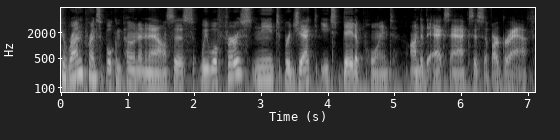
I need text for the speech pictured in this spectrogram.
To run principal component analysis, we will first need to project each data point onto the x-axis of our graph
